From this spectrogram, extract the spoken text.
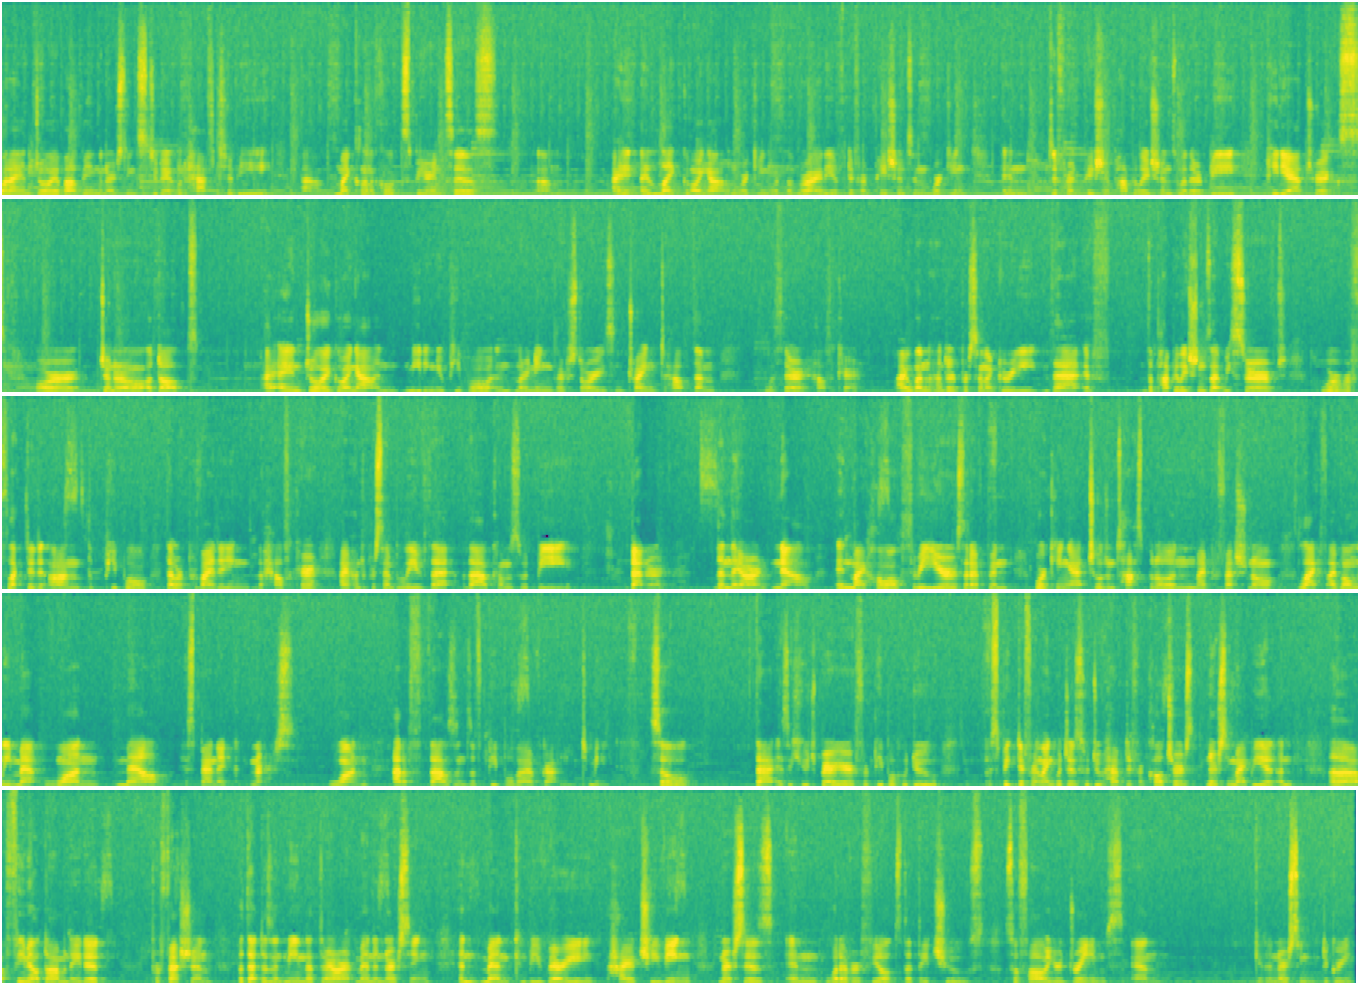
What I enjoy about being a nursing student would have to be um, my clinical experiences. Um, I, I like going out and working with a variety of different patients and working in different patient populations, whether it be pediatrics or general adults. I, I enjoy going out and meeting new people and learning their stories and trying to help them with their health care. I 100% agree that if the populations that we served were reflected on the people that were providing the health care, I 100% believe that the outcomes would be better than they are now. In my whole three years that I've been working at Children's Hospital in my professional life, I've only met one male Hispanic nurse. One out of thousands of people that I've gotten to meet. So that is a huge barrier for people who do speak different languages, who do have different cultures. Nursing might be a, a female dominated profession, but that doesn't mean that there aren't men in nursing. And men can be very high achieving nurses in whatever fields that they choose. So follow your dreams and get a nursing degree.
